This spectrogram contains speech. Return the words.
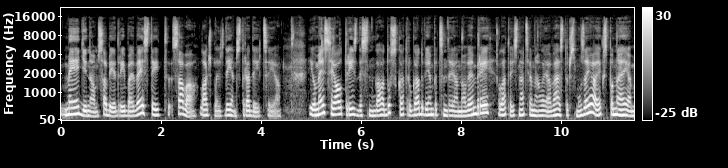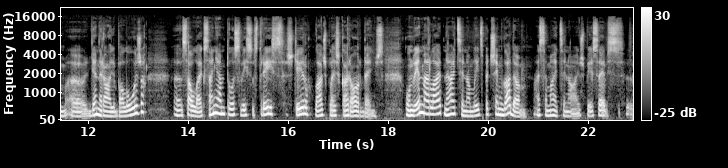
mēģinām sabiedrībai vēstīt savā Latvijas dienas tradīcijā. Jo mēs jau 30 gadus, katru gadu 11. novembrī Latvijas Nacionālajā vēstures muzejā eksponējam ģenerāļa baloža Eh, savulaik saņemtos visus trīs šķiru Latvijas kara ordeņus. Un vienmēr laipni aicinām līdz pat šim gadam. Esam aicinājuši pie sevis eh,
